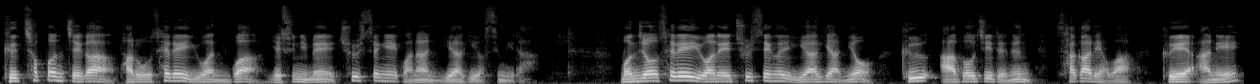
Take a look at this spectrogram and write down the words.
그 첫 번째가 바로 세례 요한과 예수님의 출생에 관한 이야기였습니다. 먼저 세례 요한의 출생을 이야기하며 그 아버지 되는 사가랴와 그의 아내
